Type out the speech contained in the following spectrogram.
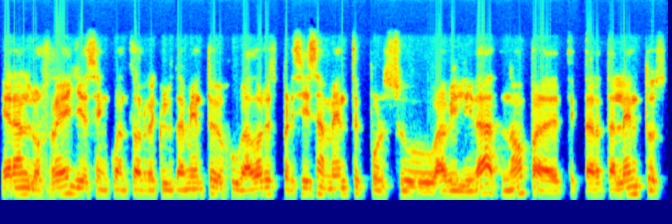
eran los reyes en cuanto al reclutamiento de jugadores precisamente por su habilidad, ¿no? Para detectar talentos.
